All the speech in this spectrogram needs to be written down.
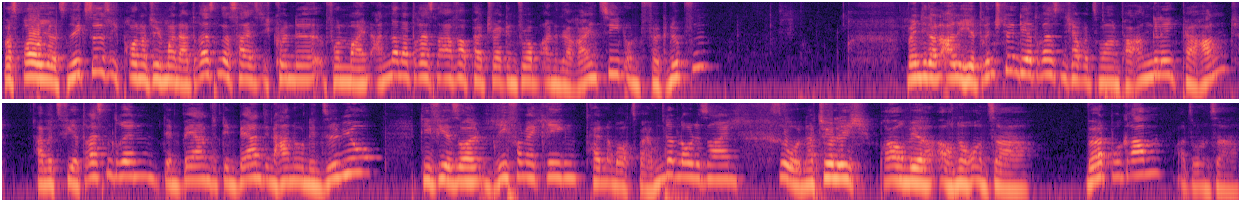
Was brauche ich als nächstes? Ich brauche natürlich meine Adressen. Das heißt, ich könnte von meinen anderen Adressen einfach per Drag and Drop eine da reinziehen und verknüpfen. Wenn die dann alle hier drin stehen, die Adressen, ich habe jetzt mal ein paar angelegt per Hand, habe jetzt vier Adressen drin, den Bernd, den Bernd, den Hanno und den Silvio. Die vier sollen einen Brief von mir kriegen, können aber auch 200 Leute sein. So, natürlich brauchen wir auch noch unser Word-Programm, also unser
